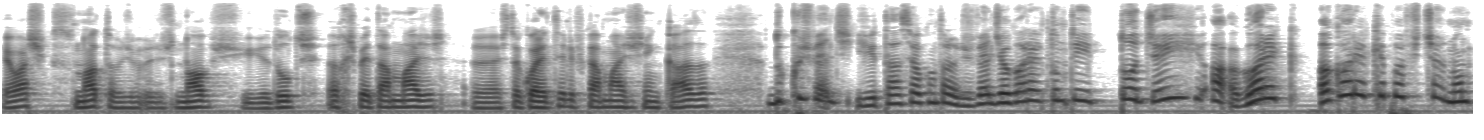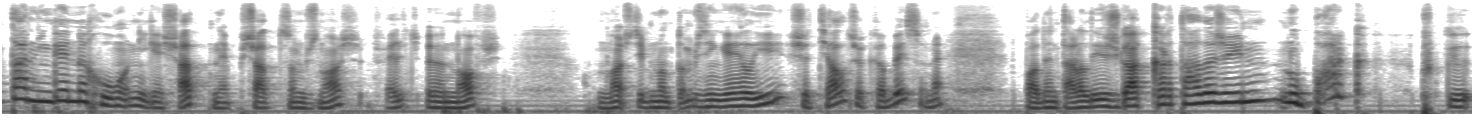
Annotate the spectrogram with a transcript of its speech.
eu acho que se nota os, os novos e adultos a respeitar mais uh, esta quarentena e ficar mais em casa do que os velhos. E está a ser ao contrário, os velhos agora é que estão todos aí, ah, agora, é que, agora é que é para fechar, não está ninguém na rua, ninguém chato, né? Chato somos nós, velhos, uh, novos, nós tipo não estamos ninguém ali chateá-los a cabeça, né? Podem estar ali a jogar cartadas aí no parque, porque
